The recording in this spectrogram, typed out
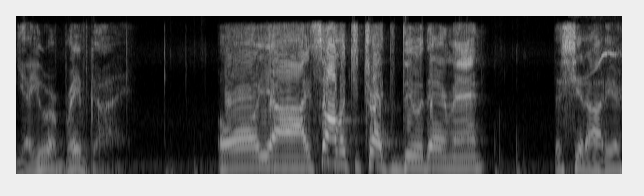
Yeah, you're a brave guy. Oh yeah, I saw what you tried to do there, man. The shit out of here.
